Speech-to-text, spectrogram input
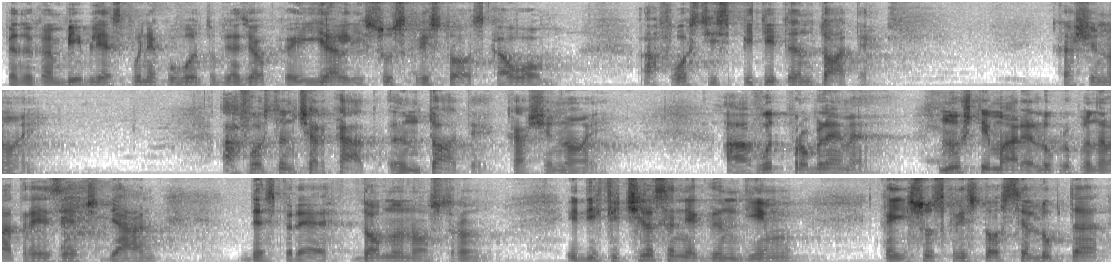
Pentru că în Biblie spune cuvântul Dumnezeu că El, Iisus Hristos, ca om, a fost ispitit în toate, ca și noi. A fost încercat în toate, ca și noi. A avut probleme. Nu știm mare lucru până la 30 de ani despre Domnul nostru. E dificil să ne gândim că Iisus Hristos se luptă,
